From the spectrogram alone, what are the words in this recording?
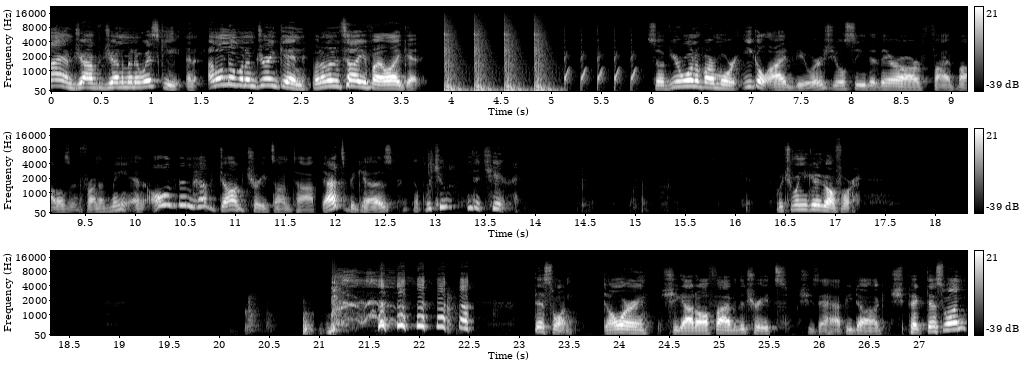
Hi, I'm Jon from Gentlemen & Whiskey, and I don't know what I'm drinking, but I'm gonna tell you if I like it. So if you're one of our more eagle-eyed viewers, you'll see that there are five bottles in front of me, and all of them have dog treats on top. That's because I'll put you in the chair. Okay, which one are you gonna go for? this one. Don't worry, she got all five of the treats. She's a happy dog. She picked this one.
